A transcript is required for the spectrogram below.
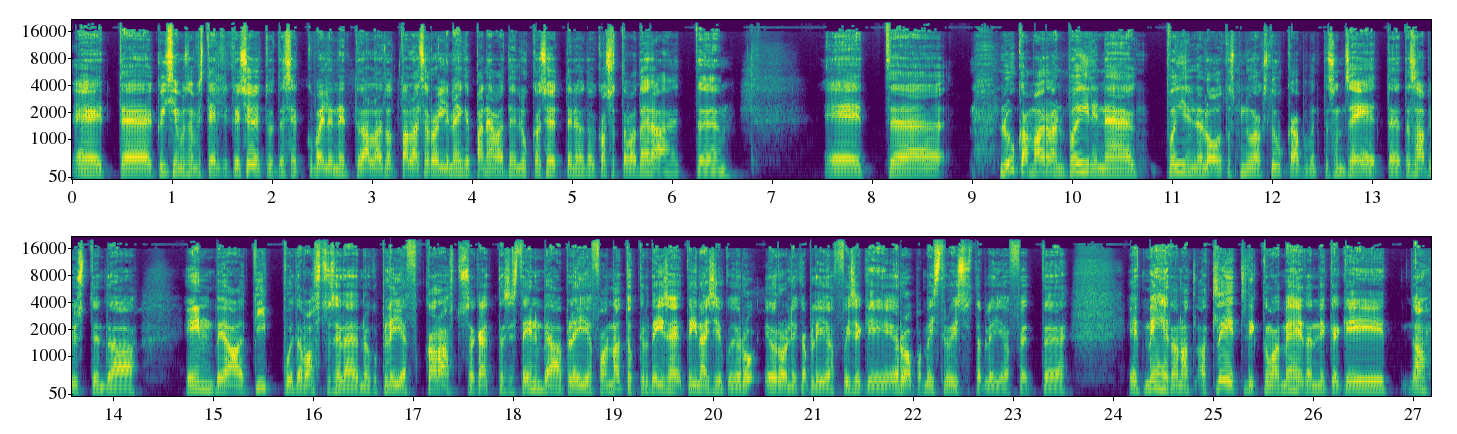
et küsimus on vist eelkõige söötudes, et kui palju need Talla, Tallase rolli mängijad panevad neid Luka sööte nii-öelda kasutavad ära, et et Luka, ma arvan, põhiline, põhiline lootus minu jaoks Luka mõttes on see, et ta saab just enda NBA tippude vastu selle nagu play-off karastuse kätte, sest NBA play-off on natukene teise, teine asi kui Euro, Euroliiga play-off või isegi Euroopa meistrivõistluste play-off, et et mehed on atleetlikumad, mehed on ikkagi noh,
